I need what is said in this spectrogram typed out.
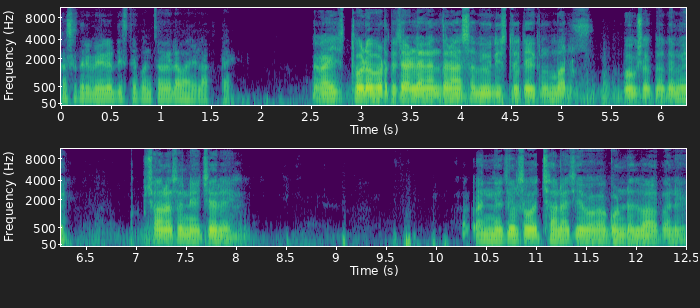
कसं तरी वेगळं दिसतंय पण चवीला भारी लागतंय. काहीच थोडं वरती चढल्यानंतर असा व्ह्यू दिसतो ते एक नंबर बघू शकता तुम्ही. खूप छान असं नेचर आहे. आणि नेचर सोबत छान अशी बघा गोंडच बाळ पण आहे.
